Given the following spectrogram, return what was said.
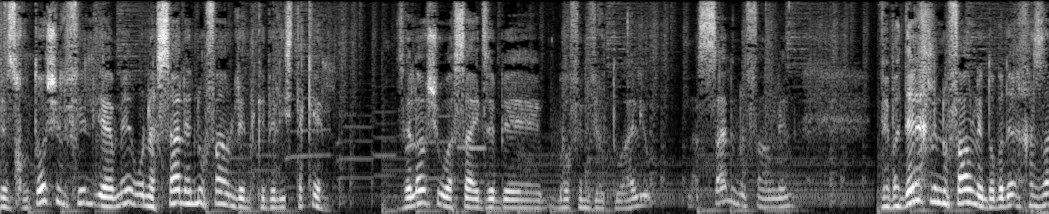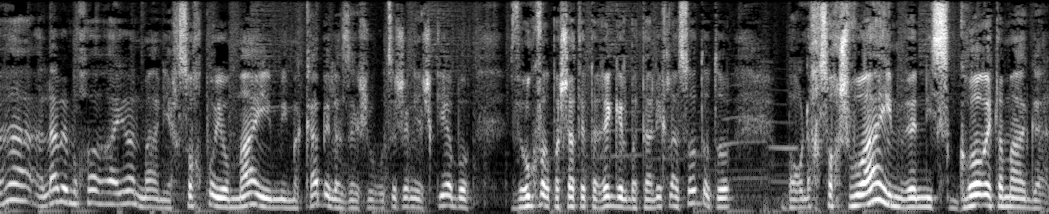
לזכותו של פילד ייאמר, הוא נסע לנופאונדלנד כדי להסתכל. זה לא שהוא עשה את זה באופן וירטואלי, הוא נסע לנופאונדלנד ובדרך לנופאונלנד או בדרך חזרה עלה במוחו הרעיון, מה, אני אחסוך פה יומיים עם הכבל הזה שהוא רוצה שאני אשקיע בו, והוא כבר פשט את הרגל בתהליך לעשות אותו, בואו נחסוך שבועיים ונסגור את המעגל.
